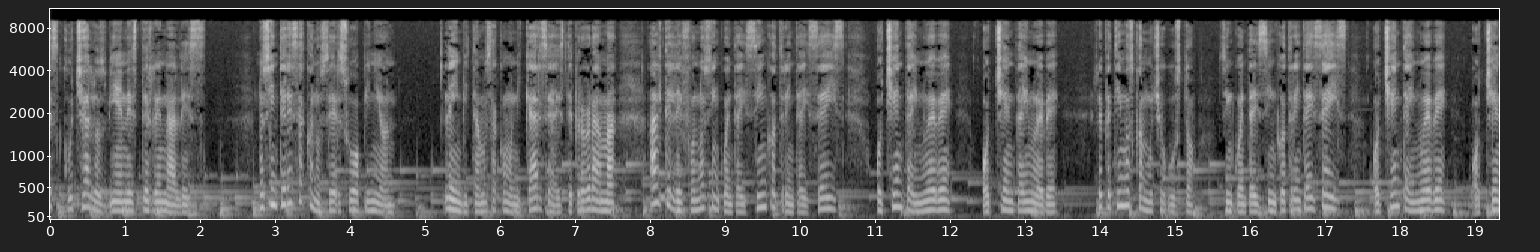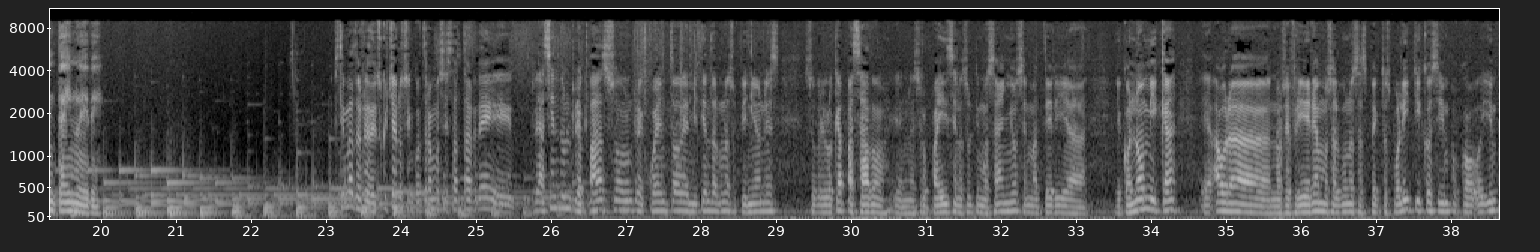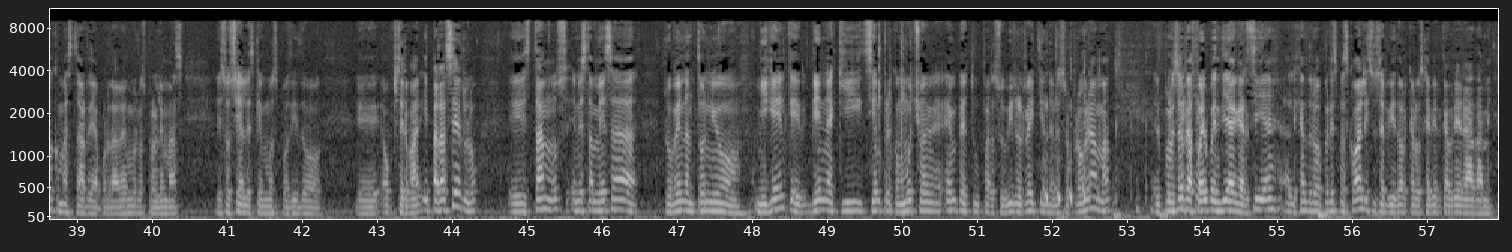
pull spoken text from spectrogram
Escucha los bienes terrenales. Nos interesa conocer su opinión. Le invitamos a comunicarse a este programa al teléfono 5536 89 89. Repetimos con mucho gusto, 5536 89 89. Estimados redescuchas, nos encontramos esta tarde eh, haciendo un repaso, un recuento, emitiendo algunas opiniones sobre lo que ha pasado en nuestro país en los últimos años en materia económica. Eh, ahora nos referiremos a algunos aspectos políticos y un poco, y un poco más tarde abordaremos los problemas eh, sociales que hemos podido eh, observar. Y para hacerlo, estamos en esta mesa Rubén Antonio Miguel, que viene aquí siempre con mucho ímpetu para subir el rating de nuestro programa, el profesor Rafael Buendía García, Alejandro Pérez Pascual y su servidor Carlos Javier Cabrera Adame.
